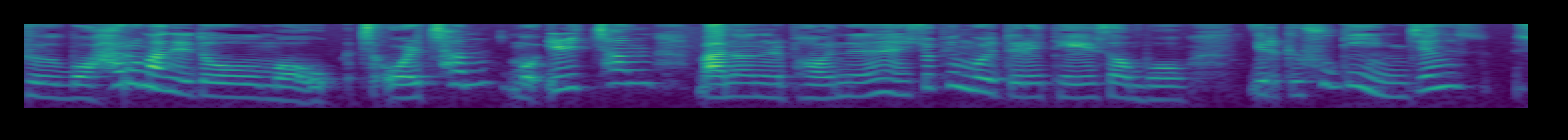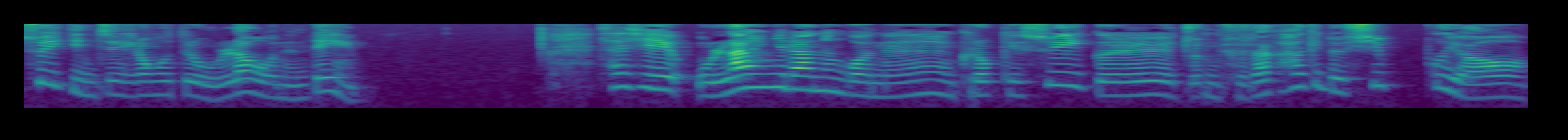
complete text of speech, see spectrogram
그 뭐 하루만 해도 뭐 월천 뭐 일천만 원을 버는 쇼핑몰들에 대해서 뭐 이렇게 후기 인증 수익 인증 이런 것들이 올라오는데 사실 온라인이라는 거는 그렇게 수익을 좀 조작하기도 쉽고요.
